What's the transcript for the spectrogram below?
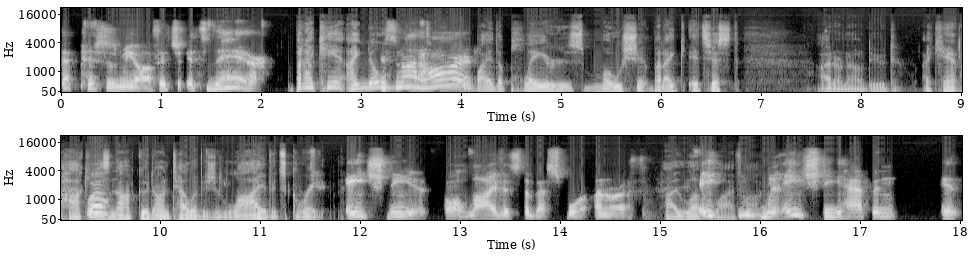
That pisses me off. It's it's there. But I can't. I know It's not hard. by the player's motion, but I. It's just, I don't know, dude. I can't. Hockey Well- is not good on television. Live, it's great. HD. Oh, live. It's the best sport on earth. I love H- live hockey. when HD happened, it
